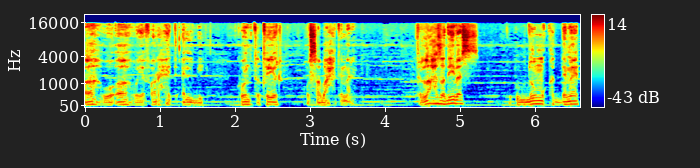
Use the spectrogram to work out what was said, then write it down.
آه واه ويا فرحة قلبي كنت طير وصبحت ملك في اللحظة دي بس وبدون مقدمات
